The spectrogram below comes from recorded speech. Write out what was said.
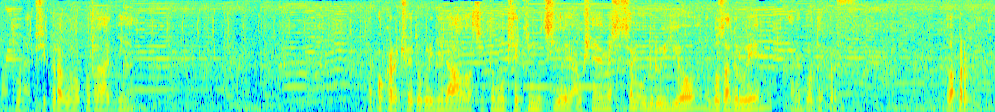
na to nepřipravilo pořádně. A pokračuje to klidně dál asi k tomu třetímu cíli. Já už nevím, jestli jsem u druhého, nebo za druhým, anebo teprve za prvním.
